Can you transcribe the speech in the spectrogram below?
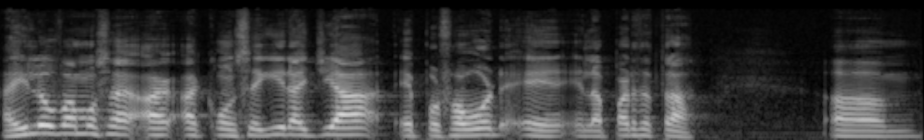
Ahí lo vamos a, conseguir allá, eh, por favor, en la parte de atrás. Um,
